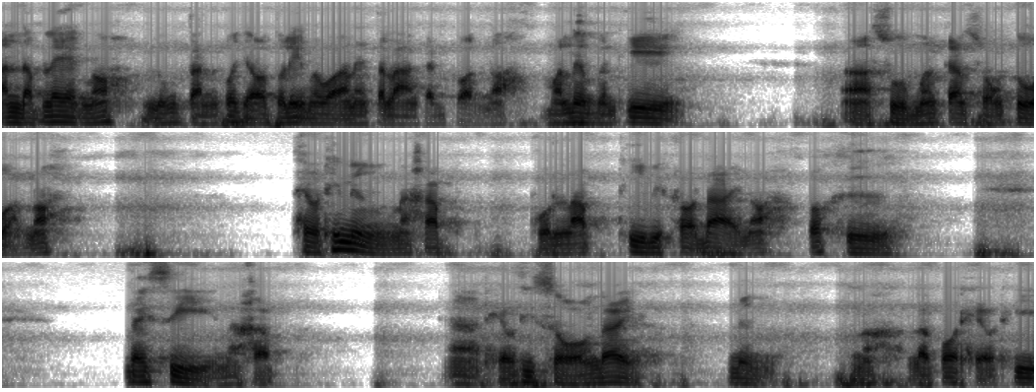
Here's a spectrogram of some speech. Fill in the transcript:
อันดับแรกเนาะลุงตันก็จะเอาตัวเลขมาวางในตารางกันก่อนเนาะมาเริ่มกันที่สูตรเหมือนกันสองตัวเนาะแถวที่หนึ่งนะครับ ผลลัพธ์ที่วิเคราะห์ได้เนาะก็คือได้สี่นะครับอ่าแถวที่สองได้หนึ่งเนาะแล้วก็แถวที่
